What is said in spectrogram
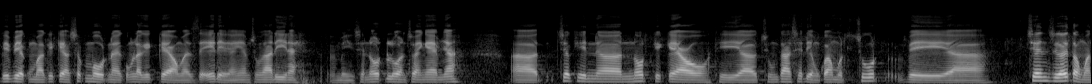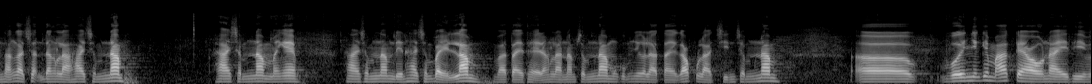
Cái việc mà cái kèo chấp 1 này cũng là cái kèo mà dễ để anh em chúng ta đi này. Mình sẽ nốt luôn cho anh em nhé. À, trước khi ờ, nốt cái kèo thì ờ, chúng ta sẽ điểm qua một chút về à, trên dưới tổng bàn thắng cả trận đang là 2.5 2.5 anh em 2.5 đến 2.75 và tài thể đang là 5.5 cũng như là tài góc là 9.5 uh, ờ, với những cái mã kèo này thì uh,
